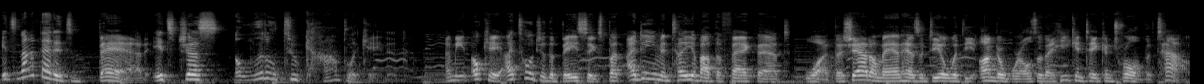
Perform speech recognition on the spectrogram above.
It's not that it's bad, it's just a little too complicated. I mean, okay, I told you the basics, but I didn't even tell you about the fact that, what, the Shadow Man has a deal with the underworld so that he can take control of the town.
